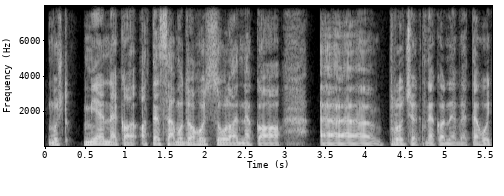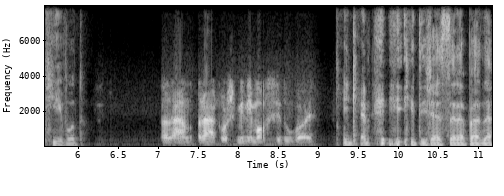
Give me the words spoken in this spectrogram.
most mi ennek a, a te számodra, hogy szól ennek a e, projektnek a neve? Te hogy hívod? Rá, Rákos Mini Maxi Dugaj. Igen, itt is ez szerepel, de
